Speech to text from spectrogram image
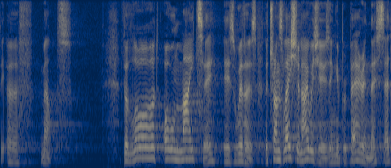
the earth melts. The Lord Almighty is with us. The translation I was using in preparing this said,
